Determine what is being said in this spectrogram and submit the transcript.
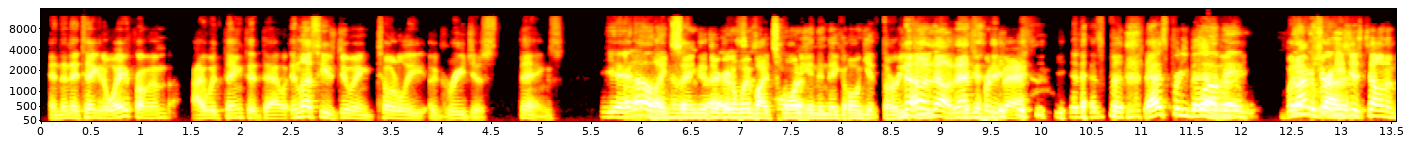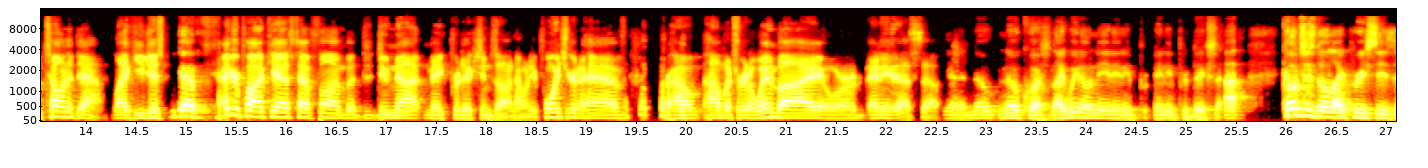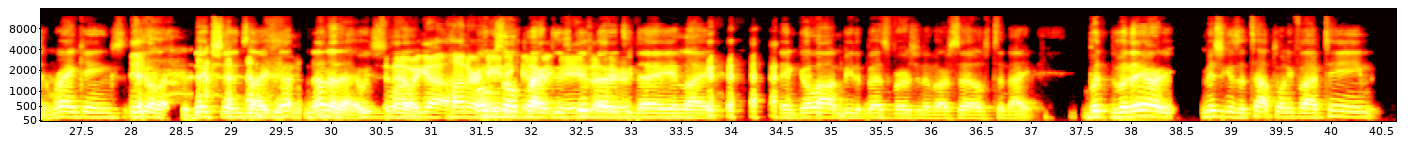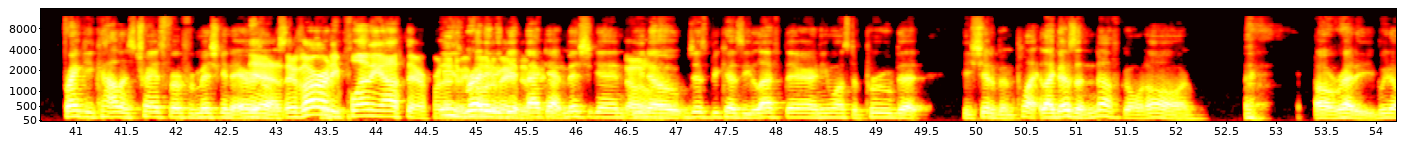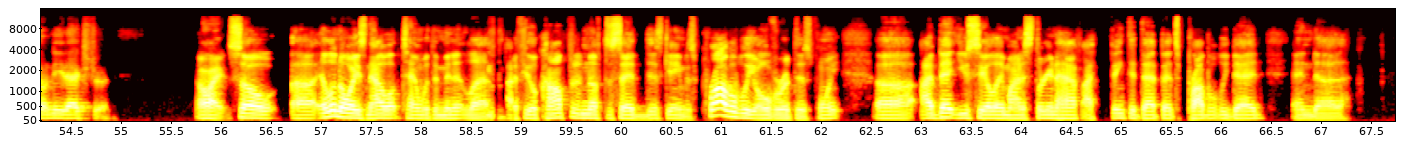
and then they take it away from him? I would think that that unless he's doing totally egregious things. Yeah, and I Uh, don't like saying that Hunter's they're going to win by just more- 20 and then they go and get 30. No, Pete. no, that's pretty bad. yeah, that's that's pretty bad. Well, I mean, But I'm sure he's it. just telling him tone it down. Like you just you got have your podcast, have fun, but do not make predictions on how many points you're going to have or how how much we're going to win by or any of that stuff. Yeah, no, no question. Like we don't need any any prediction. I, coaches don't like preseason rankings. We Yeah. don't like predictions. like none, none of that. We just want now we to got Hunter focus on practice, get better today, and like and go out and be the best version of ourselves tonight. But but they already Michigan's a top twenty five team. Frankie Collins transferred from Michigan to Arizona. Yeah, there's already plenty out there for. He's to be ready to get back at Michigan. You know, just because he left there and he wants to prove that he should have been playing. Like there's enough going on already. We don't need extra. All right. So uh, Illinois is now up 10 with a minute left. I feel confident enough to say this game is probably over at this point. Uh, I bet UCLA minus three and a half. I think that that bet's probably dead. And uh,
